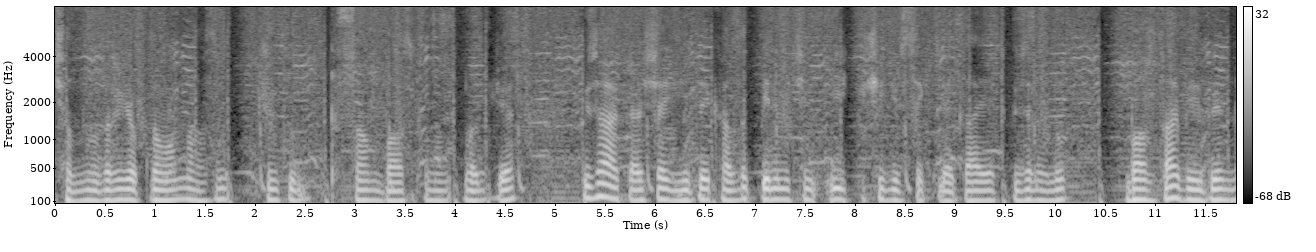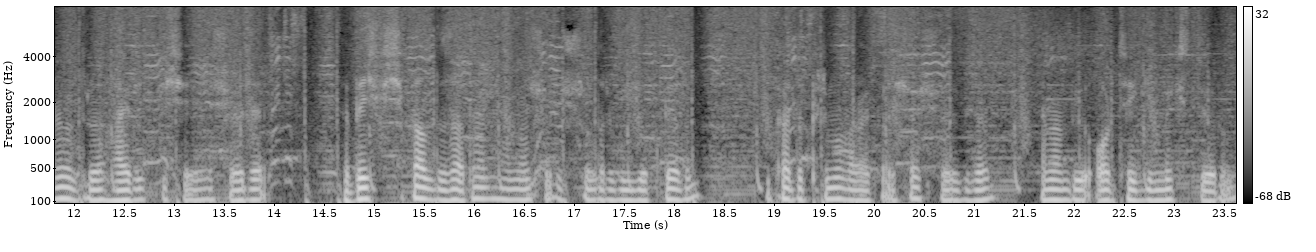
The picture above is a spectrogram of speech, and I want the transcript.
çalımları yoklamam lazım. Çünkü pusam baz falan olabiliyor. Güzel arkadaşlar 7'ye kaldık. Benim için ilk 3'e girsek bile gayet güzel olur. Bazlar birbirini öldürüyor. Hayret bir şey. Şöyle 5 kişi kaldı zaten. Hemen şöyle şuraları bir yoklayalım. Yukarıda primo var arkadaşlar. Şöyle güzel. Hemen bir ortaya girmek istiyorum.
